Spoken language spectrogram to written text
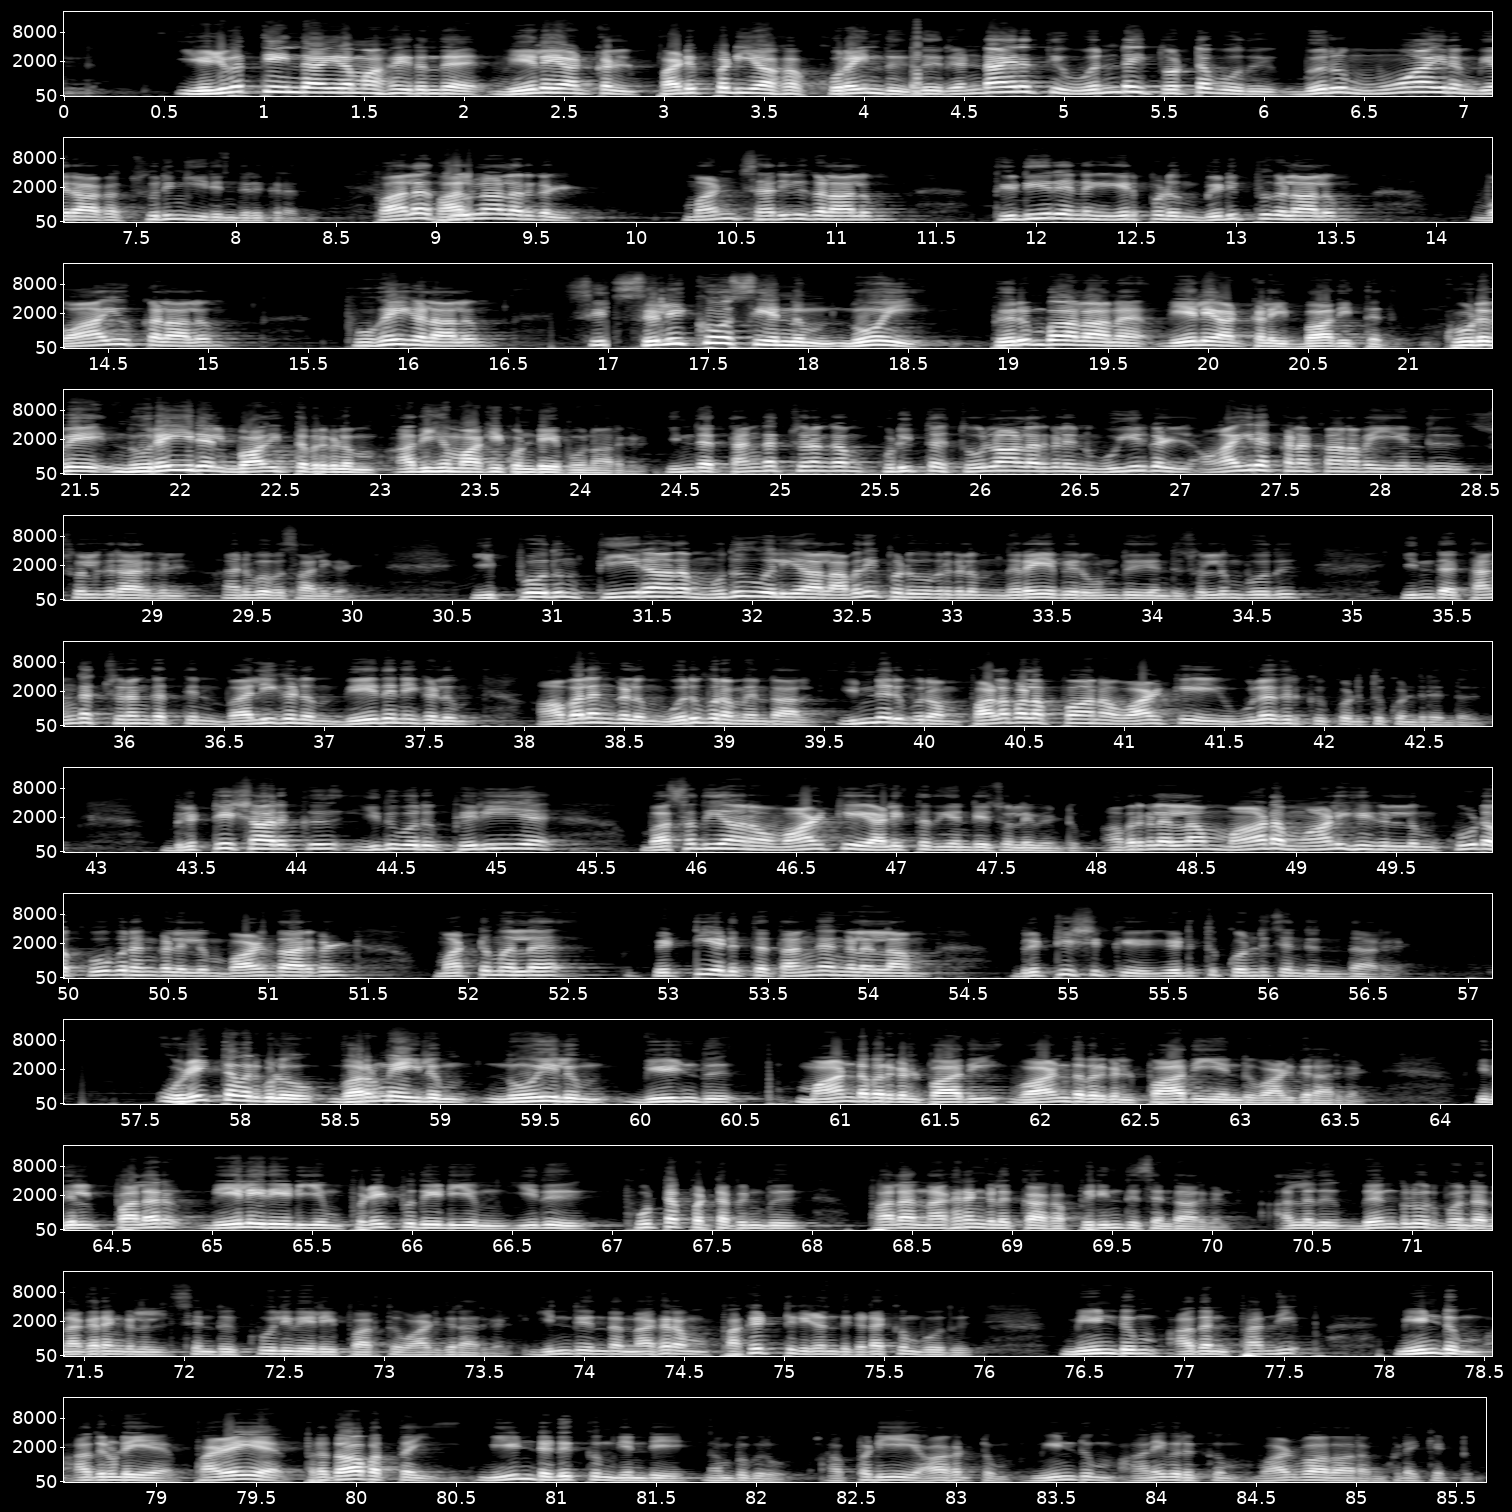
எழுபத்தி ஐந்தாயிரமாக இருந்த வேலையாட்கள் படிப்படியாக குறைந்து இது ரெண்டாயிரத்தி ஒன்றை தொட்டபோது வெறும் மூவாயிரம் பேராக சுருங்கி இருந்திருக்கிறது. பல தொழிலாளர்கள் மண் சரிவுகளாலும் திடீரென ஏற்படும் வெடிப்புகளாலும் வாயுக்களாலும் புகைகளாலும் சி- என்னும் நோய் பெரும்பாலான வேலையாட்களை பாதித்தது. கூடவே நுரையீரல் பாதித்தவர்களும் அதிகமாகிக் கொண்டே போனார்கள். இந்த தங்கச் சுரங்கம் குடித்த தொழிலாளர்களின் உயிர்கள் ஆயிரக்கணக்கானவை என்று சொல்கிறார்கள் அனுபவசாலிகள். இப்போதும் தீராத முதுகுவலியால் அவதிப்படுபவர்களும் நிறைய பேர் உண்டு என்று சொல்லும்போது இந்த தங்கச் சுரங்கத்தின் வலிகளும் வேதனைகளும் அவலங்களும் ஒருபுறம் என்றால் இன்னொரு புறம் பளபளப்பான வாழ்க்கையை உலகிற்கு கொடுத்து கொண்டிருந்தது. பிரிட்டிஷாருக்கு இது ஒரு பெரிய வசதியான வாழ்க்கையை அளித்தது என்றே சொல்ல வேண்டும். அவர்களெல்லாம் மாட மாளிகைகளிலும் கூட கோபுரங்களிலும் வாழ்ந்தார்கள். மட்டுமல்ல வெட்டி எடுத்த தங்கங்களெல்லாம் பிரிட்டிஷுக்கு எடுத்து கொண்டு சென்றிருந்தார்கள். உழைத்தவர்களோ வறுமையிலும் நோயிலும் வீழ்ந்து மாண்டவர்கள் பாதி வாழ்ந்தவர்கள் பாதி என்று வாழ்கிறார்கள். இதில் பலர் வேலை தேடியும் பிழைப்பு தேடியும் இது பூட்டப்பட்ட பின்பு பல நகரங்களுக்காக பிரிந்து சென்றார்கள். அல்லது பெங்களூர் போன்ற நகரங்களில் சென்று கூலி வேலை பார்த்து வாழ்கிறார்கள். இன்று இந்த நகரம் பகிட்டு இழந்து கிடக்கும்போது மீண்டும் அதன் பதி மீண்டும் அதனுடைய பழைய பிரதாபத்தை மீண்டெடுக்கும் என்றே நம்புகிறோம். அப்படியே ஆகட்டும். மீண்டும் அனைவருக்கும் வாழ்வாதாரம் கிடைக்கட்டும்.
